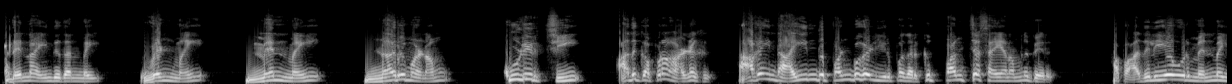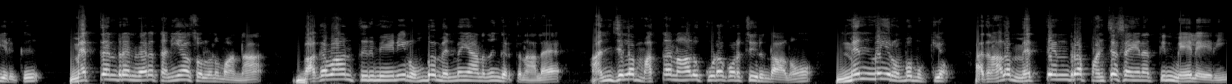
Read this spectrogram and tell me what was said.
அது என்ன ஐந்து தன்மை? வெண்மை மென்மை நறுமணம் குளிர்ச்சி அதுக்கப்புறம் அழகு. ஆக இந்த ஐந்து பண்புகள் இருப்பதற்கு பஞ்சசயனம்னு பேரு. அப்ப அதுலயே ஒரு மென்மை இருக்கு. மெத்தன்றன் வேற தனியா சொல்லணுமான்னா பகவான் திருமேனி ரொம்ப மென்மையானதுங்கிறதுனால அஞ்சுல மற்ற நாலு கூட குறைச்சு இருந்தாலும் மென்மை ரொம்ப முக்கியம். அதனால மெத்தென்ற பஞ்சசயனத்தின் மேலேறி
